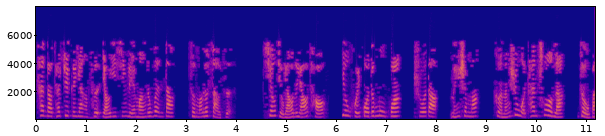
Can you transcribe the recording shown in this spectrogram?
看到他这个样子，姚一星连忙的问道：“怎么了，嫂子？”萧九摇了摇头，又回过的目光说道：“没什么。”可能是我看错了，走吧。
